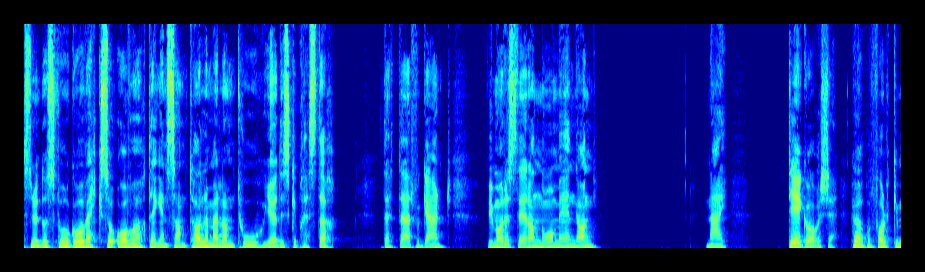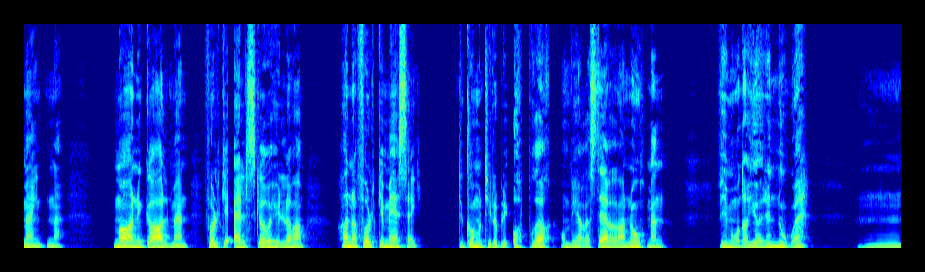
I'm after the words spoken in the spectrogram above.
snudde oss for å gå vekk, så overhørte jeg en samtale mellom to jødiske prester. Dette er for gærent. Vi må arrestere han nå med en gang. Nei, det går ikke. Hør på folkemengdene. Mannen er gal, men folket elsker og hyller ham. Han har folket med seg. Det kommer til å bli opprør om vi arresterer han nå. Men vi må da gjøre noe? mm,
